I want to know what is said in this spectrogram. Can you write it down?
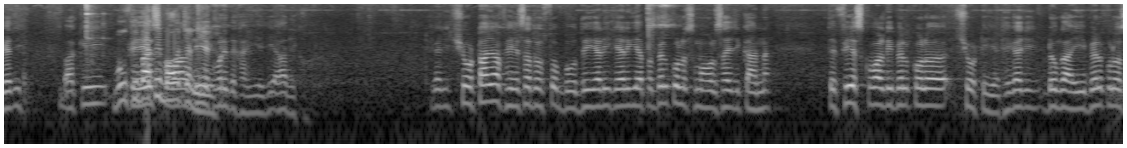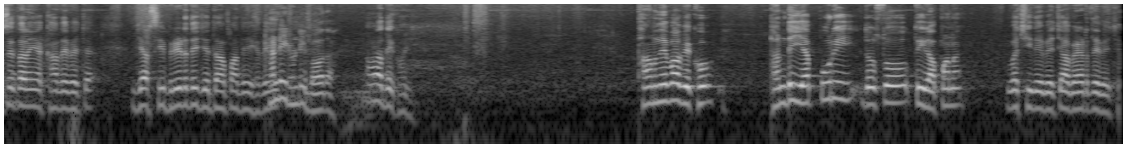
ਠੀਕ ਹੈ ਜੀ। ਬਾਕੀ ਬੂਥੀ ਬਾਤੀ ਬਹੁਤ ਚੰਗੀ ਇੱਕ। ਵਾਰੀ ਦਿਖਾਈਏ ਜੀ ਆਹ ਦੇਖੋ। ਠੀਕ ਹੈ ਜੀ ਛੋਟਾ ਜਿਹਾ ਫੇਸ ਆ ਦੋਸਤੋ ਬੋਦੀ ਵਾਲੀ ਕਹਿ ਲਈਏ ਆਪਾਂ ਬਿਲਕੁਲ ਸਮਾਲ ਸਾਈਜ਼ ਕੰਨ ਤੇ ਫੇਸ ਕੁਆਲਿਟੀ ਬਿਲਕੁਲ ਛੋਟੀ ਹੈ ਠੀਕ ਹੈ ਜੀ ਡੂੰਘਾਈ ਬਿਲਕੁਲ ਉਸੇ ਤਰ੍ਹਾਂ ਹੀ ਅੱਖਾਂ ਦੇ ਵਿੱਚ ਜਰਸੀ ਬਰੀਡ ਦੇ ਜਿੱਦਾਂ ਆਪਾਂ ਦੇਖਦੇ ਹਾਂ। ਠੰਡੀ ਠੰਡੀ ਬਹੁਤ ਆ। ਆਹ ਦੇਖੋ ਜੀ। ਥਣ ਦੇ ਵਾ ਵੇਖੋ ਠੰਡੀ ਆ ਪੂਰੀ ਦੋਸਤੋ ਧੀਰਾਪਨ ਵੱਛੀ ਦੇ ਵਿੱਚ ਆ ਬੈਠ ਦੇ ਵਿੱਚ।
